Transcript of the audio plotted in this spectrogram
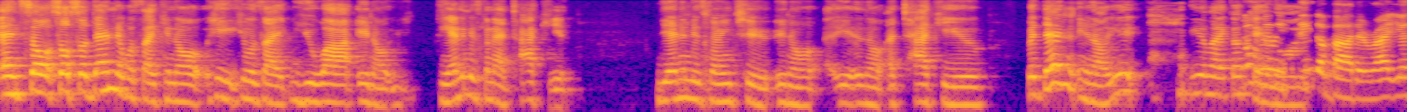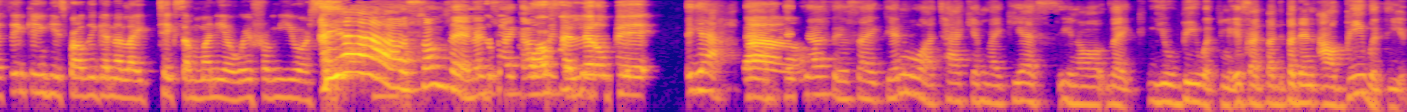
And so, so, so then it was like, you know, he, he was like, you are, you know, the enemy is going to attack you. The enemy is going to, you know, you know, attack you. But then, you know, you, you're like, don't okay, really Lord. think about it, right? You're thinking he's probably gonna like take some money away from you or something. Yeah, something. It's like, I was like, a little bit. Yeah, uh, Wow. exactly. It's like the enemy will attack him like, yes, you know, like you'll be with me. It's like, but but then I'll be with you.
